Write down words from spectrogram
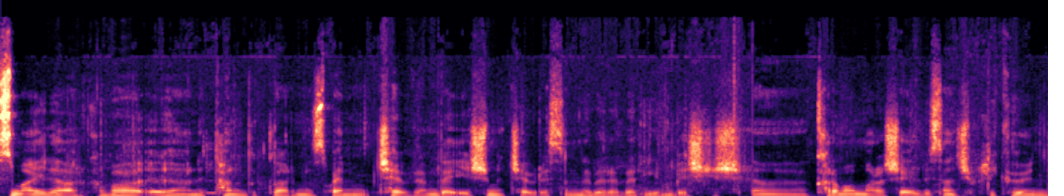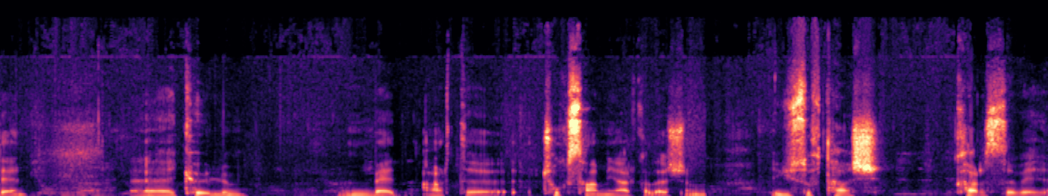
Bizim aile arkaba yani tanıdıklarımız benim çevremde, eşimin çevresinde beraber 25 kişi. Ee, Kahramanmaraş Elbistan Çiftlik Köyü'nden e, köylüm ve artı çok samimi arkadaşım Yusuf Taş, karısı ve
